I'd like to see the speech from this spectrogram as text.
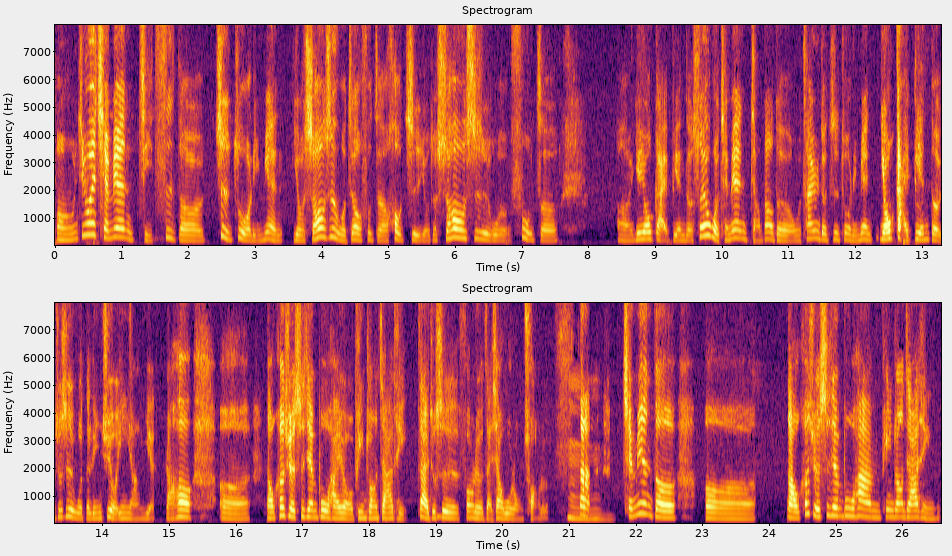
嗯，因为前面几次的制作里面，有时候是我只有负责后置，有的时候是我负责。呃，也有改编的，所以我前面讲到的，我参与的制作里面有改编的，就是我的邻居有阴阳眼，然后呃，脑科学事件部还有拼装家庭，再就是风流宰相卧龙床了。嗯，那前面的呃，脑科学事件簿和拼装家庭，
